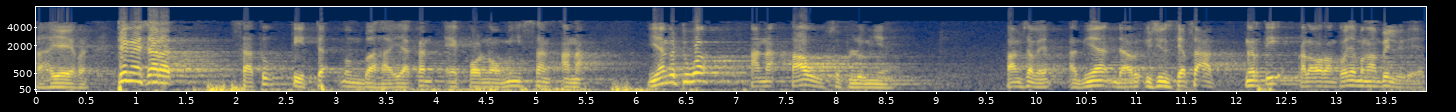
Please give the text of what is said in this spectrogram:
bahaya ya, Pak. Dengan syarat satu tidak membahayakan ekonomi sang anak. Yang kedua, anak tahu sebelumnya. Paham misalnya ya? Artinya harus izin setiap saat. Ngerti kalau orang tuanya mengambil gitu ya.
